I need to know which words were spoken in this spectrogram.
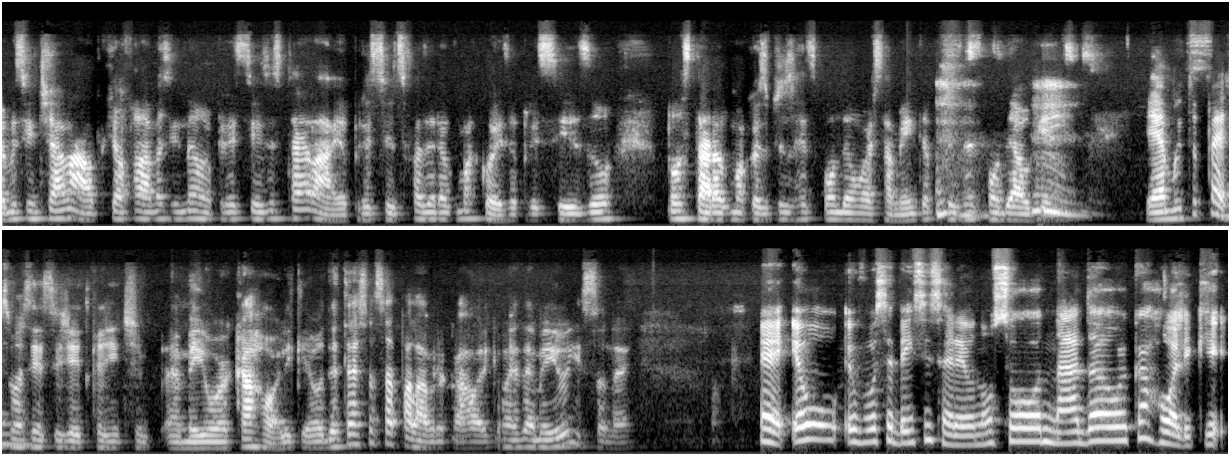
eu me sentia mal, porque eu falava assim, não, eu preciso estar lá, eu preciso fazer alguma coisa, eu preciso postar alguma coisa, eu preciso responder um orçamento, eu preciso responder alguém. E é muito péssimo, assim, esse jeito que a gente é meio workaholic. Eu detesto essa palavra workaholic, mas é meio isso, né? É, eu, eu vou ser bem sincera, eu não sou nada workaholic.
